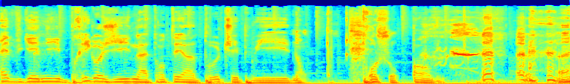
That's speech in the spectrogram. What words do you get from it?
Evgeny Prigogine, a tenté un putsch et puis non. Trop chaud, pas envie. Euh,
